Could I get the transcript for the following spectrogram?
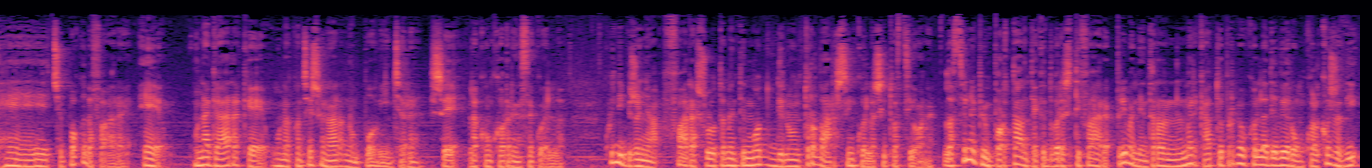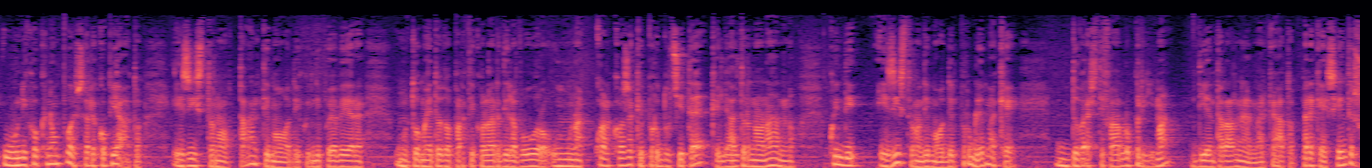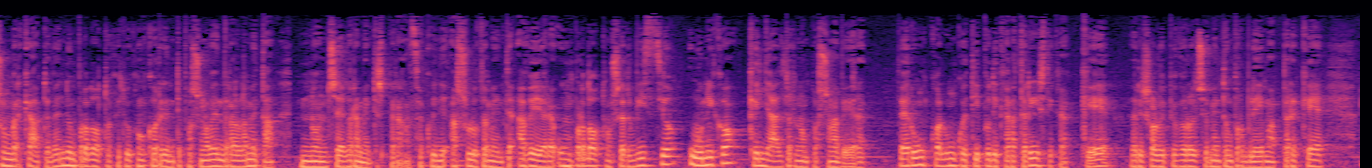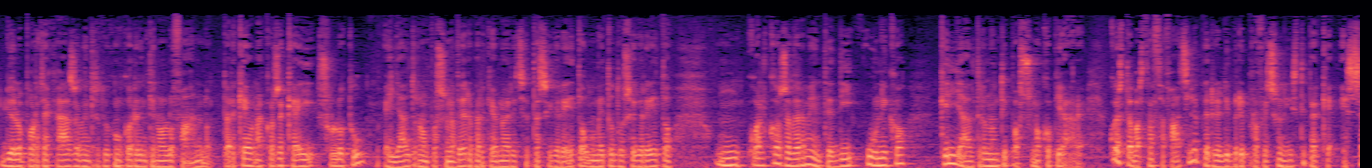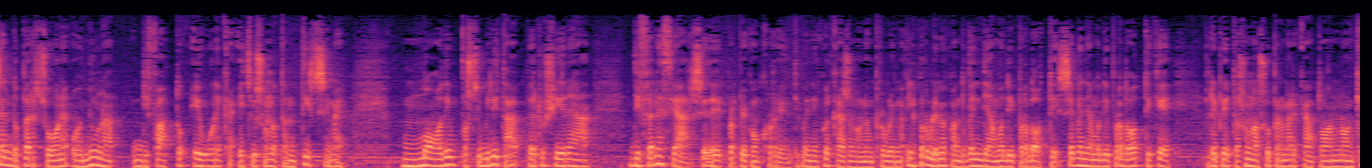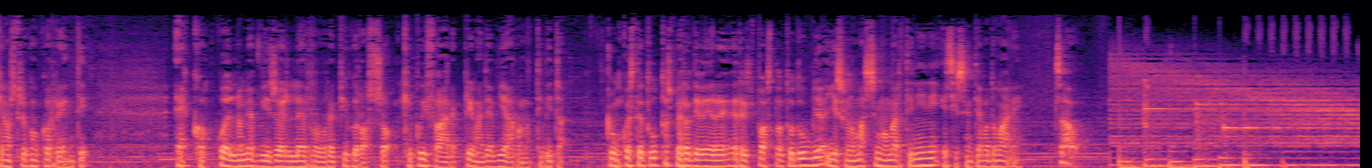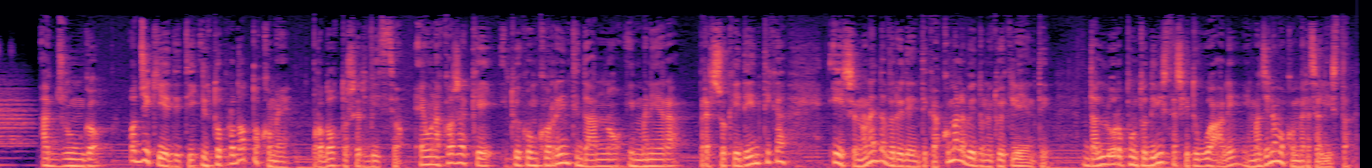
e c'è poco da fare. È una gara che una concessionaria non può vincere se la concorrenza è quella. Quindi bisogna fare assolutamente in modo di non trovarsi in quella situazione. L'azione più importante che dovresti fare prima di entrare nel mercato è proprio quella di avere un qualcosa di unico che non può essere copiato. Esistono tanti modi, quindi puoi avere un tuo metodo particolare di lavoro, una qualcosa che produci te che gli altri non hanno. Quindi esistono dei modi, il problema è che dovresti farlo prima di entrare nel mercato, perché se entri sul mercato e vendi un prodotto che i tuoi concorrenti possono vendere alla metà, non c'è veramente speranza. Quindi assolutamente avere un prodotto, un servizio unico che gli altri non possono avere per un qualunque tipo di caratteristica che risolve più velocemente un problema, perché glielo porti a casa mentre i tuoi concorrenti non lo fanno, perché è una cosa che hai solo tu e gli altri non possono avere perché è una ricetta segreta, un metodo segreto, un qualcosa veramente di unico che gli altri non ti possono copiare. Questo è abbastanza facile per i liberi professionisti perché essendo persone ognuna di fatto è unica e ci sono tantissime modi, possibilità per riuscire a differenziarsi dai propri concorrenti, quindi in quel caso non è un problema. Il problema è quando vendiamo dei prodotti, se vendiamo dei prodotti che, ripeto, sono al supermercato, hanno anche i nostri concorrenti, ecco, quello a mio avviso è l'errore più grosso che puoi fare prima di avviare un'attività. Con questo è tutto, spero di aver risposto al tuo dubbio, io sono Massimo Martinini e ci sentiamo domani. Ciao! Aggiungo, Oggi chiediti, il tuo prodotto com'è? Prodotto o servizio? È una cosa che i tuoi concorrenti danno in maniera pressoché identica e se non è davvero identica, come la vedono i tuoi clienti? Dal loro punto di vista siete uguali? Immaginiamo un commercialista.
